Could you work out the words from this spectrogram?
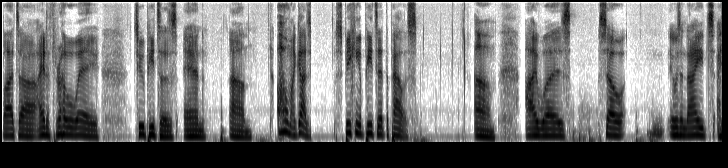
but uh, I had to throw away two pizzas. And um, oh my god! Speaking of pizza at the Palace, um, I was so it was a night. I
